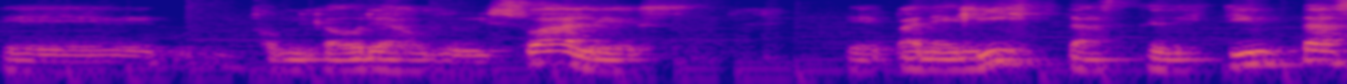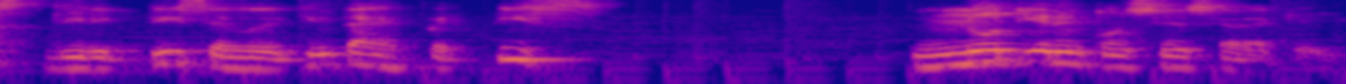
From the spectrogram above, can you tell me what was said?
eh, comunicadores audiovisuales, eh, panelistas de distintas directrices o distintas expertise, no tienen conciencia de aquello.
